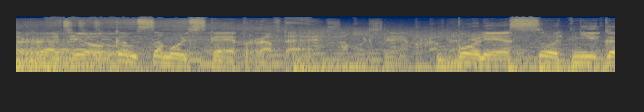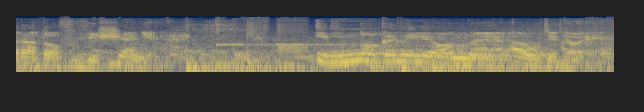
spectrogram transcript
Радио «Комсомольская правда». Более сотни городов вещания и многомиллионная аудитория.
